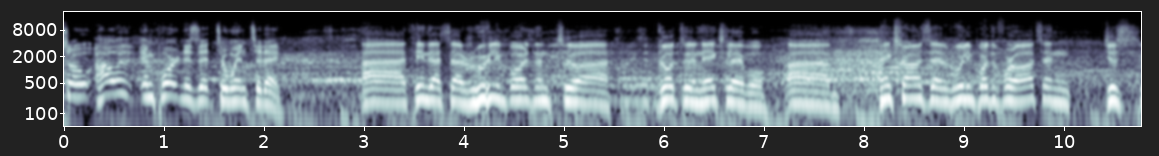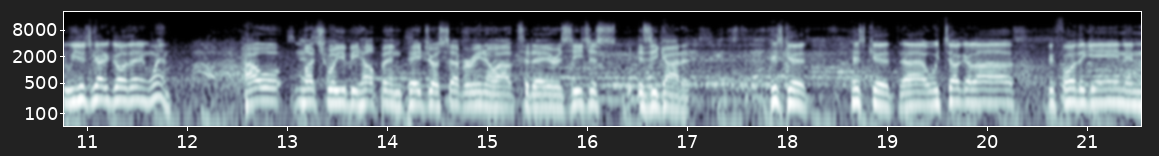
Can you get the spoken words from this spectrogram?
So, how important is it to win today? Uh, I think that's uh, really important to uh, go to the next level. Um, next round is uh, really important for us, and just we just got to go there and win. How much will you be helping Pedro Severino out today, or is he just is he got it? He's good. He's good. Uh, we talk a lot before the game and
